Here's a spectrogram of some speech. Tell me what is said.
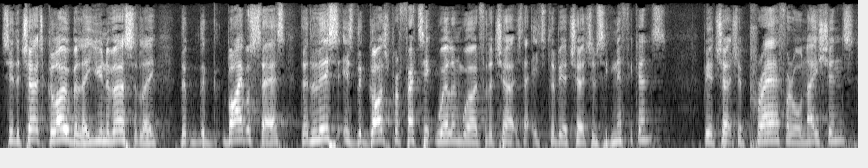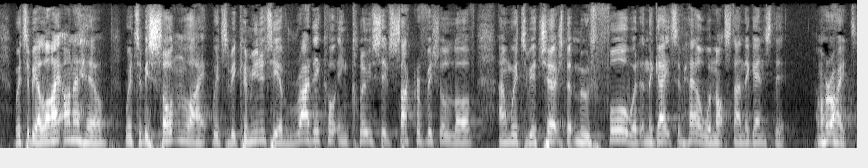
See, the church globally, universally, the, the, Bible says that this is the God's prophetic will and word for the church. That it's to be a church of significance, be a church of prayer for all nations. We're to be a light on a hill. We're to be salt and light. We're to be a community of radical, inclusive, sacrificial love. And we're to be a church that moves forward and the gates of hell will not stand against it. Am I right?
